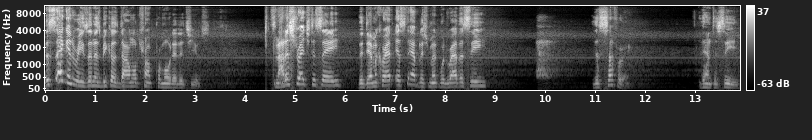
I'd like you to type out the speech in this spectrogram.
The second reason is because Donald Trump promoted its use. It's not a stretch to say the Democrat establishment would rather see the suffering than to see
